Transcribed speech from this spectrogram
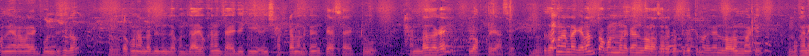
আমি আর আমার এক বন্ধু ছিল। তখন আমরা দুজন যখন যাই ওখানে যাই দেখি ওই সাপটা মনে করেন পেঁচা একটু ঠান্ডা জায়গায় লক করে আছে। তো যখন আমরা গেলাম, তখন মনে করেন লড়াচড়া করতে করতে মনে করেন লরম মাটি, ওখানে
